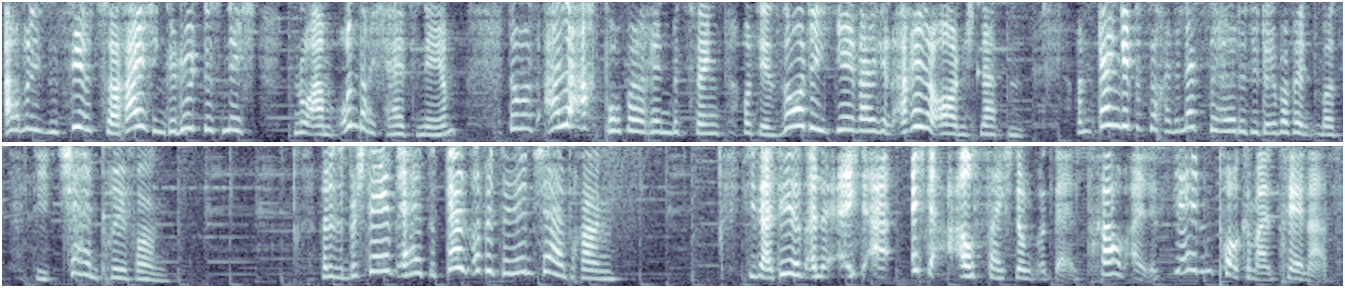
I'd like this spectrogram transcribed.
Aber diesen Ziel zu erreichen, genügt es nicht, nur am Unterricht teilzunehmen. Du musst alle acht Pokémon-Rennen bezwingen und dir so die jeweiligen Arena-Orden schnappen. Und dann gibt es noch eine letzte Hürde, die du überwinden musst, die Champ-Prüfung. Wenn du sie bestehst, erhältst du ganz offiziell den Champ-Rang. Dieser Titel ist eine echte, echte Auszeichnung und der Traum eines jeden Pokémon-Trainers.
